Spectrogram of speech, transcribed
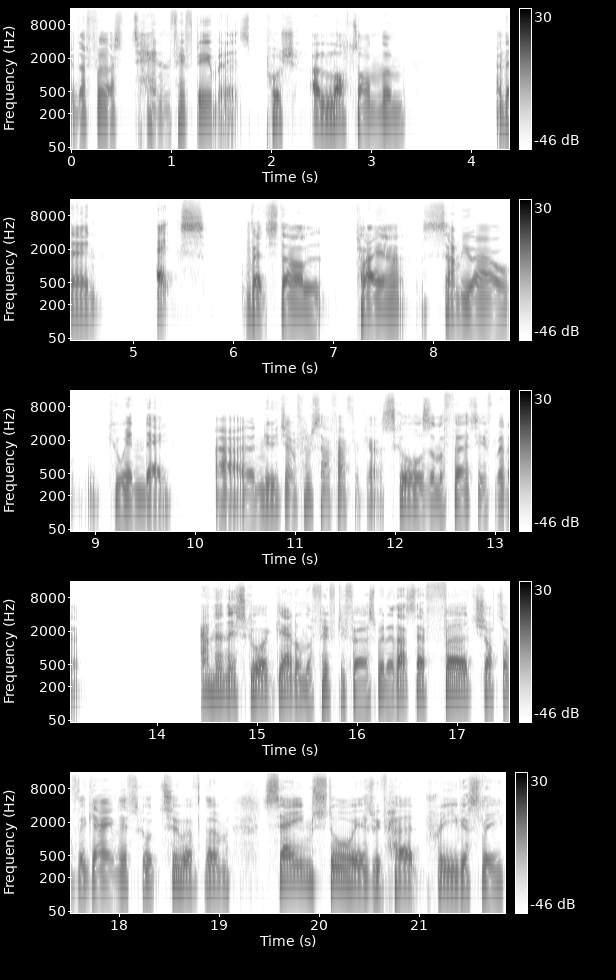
in the first 10, 15 minutes, push a lot on them. And then ex Red Star player Samuel Kuende, uh, a new gen from South Africa, scores on the 30th minute. And then they score again on the 51st minute. That's their third shot of the game. They've scored two of them. Same story as we've heard previously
